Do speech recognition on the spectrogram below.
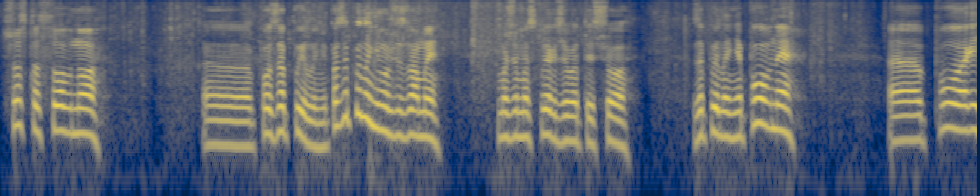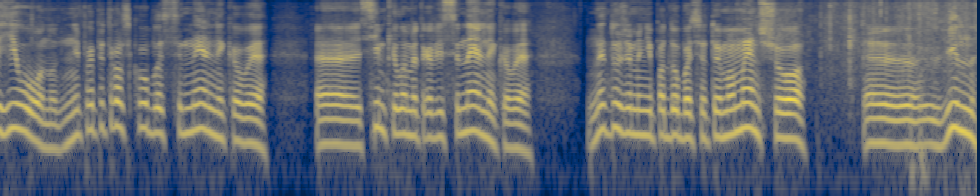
Що стосовно е, по запиленню. По запиленню ми вже з вами можемо стверджувати, що запилення повне. Е, По регіону Дніпропетровська область, Синельникове, е, 7 кілометрів від Синельникове. Не дуже мені подобається той момент, що е, він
